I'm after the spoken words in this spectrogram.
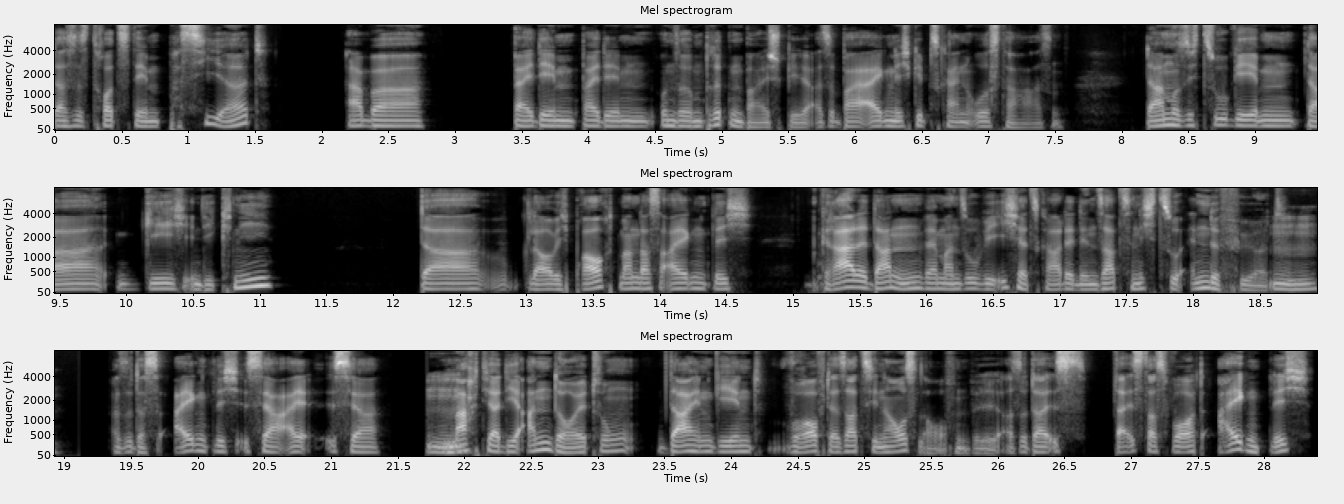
dass es trotzdem passiert. Aber bei dem, bei dem, unserem dritten Beispiel, also bei eigentlich gibt's keinen Osterhasen. Da muss ich zugeben, da gehe ich in die Knie. Da, glaube ich, braucht man das eigentlich. Gerade dann, wenn man so wie ich jetzt gerade den Satz nicht zu Ende führt. Mhm. Also das eigentlich ist ja, ist ja, mhm. macht ja die Andeutung dahingehend, worauf der Satz hinauslaufen will. Also da ist, da ist das Wort eigentlich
